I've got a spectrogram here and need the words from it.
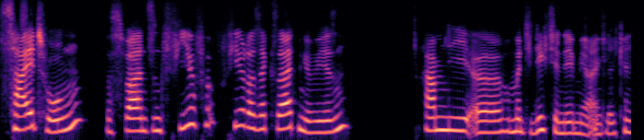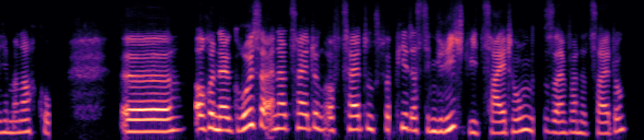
Zeitung, das waren, sind vier, vier oder sechs Seiten gewesen, haben die, äh, Moment, die liegt hier neben mir eigentlich, kann ich mal nachgucken. Äh, auch in der Größe einer Zeitung auf Zeitungspapier, das Ding riecht wie Zeitung, das ist einfach eine Zeitung,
